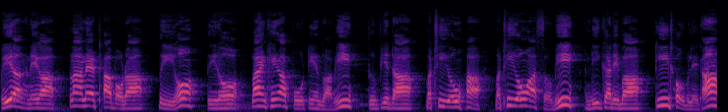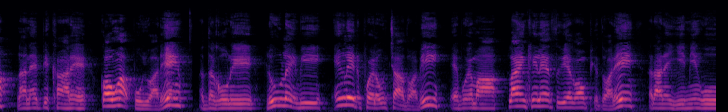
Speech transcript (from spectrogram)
ဘေးကငနေကလှန်နဲ့ထပေါက်တာတေရောတေတော့လိုင်းခင်ကပိုတင်းသွားပြီးသူပြစ်တာမထီအောင်ဟာမထီအောင်ဟာဆိုပြီးအနီးကတွေပါတီးထုတ်ပလေတာလှန်နဲ့ပြစ်ခါတဲ့ကောင်ကပိုရွာတယ်အတကုံတွေလူးလိမ့်ပြီးအင်္ဂလိပ်တစ်ဖွဲ့လုံးကျသွားပြီးအပွဲမှာလိုင်းခင်လဲသူရဲကောင်းဖြစ်သွားတယ်အဲ့ဒါနဲ့ရေမြင်းကို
